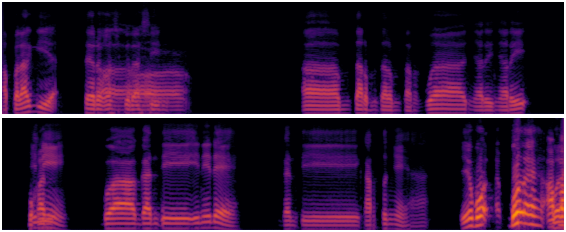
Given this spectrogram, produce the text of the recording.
Apalagi ya teori konspirasi. Eh, Eh, bentar bentar bentar gua nyari-nyari bukan ini gua ganti ini deh ganti kartunnya ya ya bo- boleh Boleh apa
